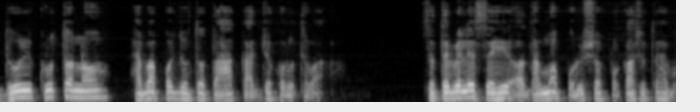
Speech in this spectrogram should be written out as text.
ଦୂରୀକୃତ ନ ହେବା ପର୍ଯ୍ୟନ୍ତ ତାହା କାର୍ଯ୍ୟ କରୁଥିବା। ସେତେବେଳେ ସେହି ଅଧର୍ମ ପୁରୁଷ ପ୍ରକାଶିତ ହେବ।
